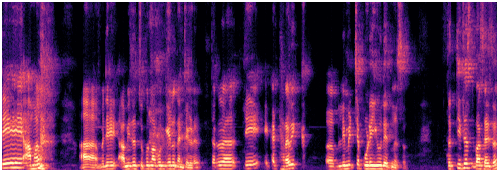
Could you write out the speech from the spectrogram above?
ते आम्हाला म्हणजे आम्ही जर चुकून मागून गेलो त्यांच्याकडं तर ते एका ठराविक लिमिटच्या पुढे येऊ देत नसत. तर तिथंच बसायचं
